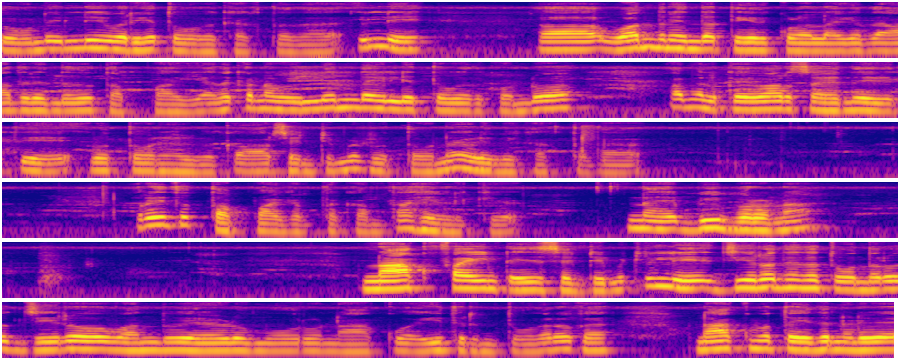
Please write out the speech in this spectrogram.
ತೊಗೊಂಡು ಇಲ್ಲಿವರೆಗೆ ತೊಗೋಬೇಕಾಗ್ತದೆ. ಇಲ್ಲಿ ಒಂದರಿಂದ ತೆಗೆದುಕೊಳ್ಳಲಾಗಿದೆ ಆದ್ದರಿಂದ ಅದು ತಪ್ಪಾಗಿ. ಅದಕ್ಕೆ ನಾವು ಇಲ್ಲಿಂದ ಇಲ್ಲಿ ತೆಗೆದುಕೊಂಡು ಆಮೇಲೆ ಕೈವಾರ ಸಹಾಯದಿಂದ ಈ ರೀತಿ ವೃತ್ತವನ್ನು ಎಳಿಬೇಕು. ಆರು ಸೆಂಟಿಮೀಟ್ರ್ ವೃತ್ತವನ್ನು ಎಳಿಬೇಕಾಗ್ತದೆ. ಅಂದರೆ ಇದು ತಪ್ಪಾಗಿರ್ತಕ್ಕಂಥ ಹೇಳಿಕೆ. ಇನ್ನು ಬಿ ಬರೋಣ. ನಾಲ್ಕು ಪಾಯಿಂಟ್ ಐದು ಸೆಂಟಿಮೀಟ್ರ್. ಇಲ್ಲಿ ಜೀರೋದಿಂದ ತೊಗೊಂಡರು ಜೀರೋ, ಒಂದು, ಎರಡು, ಮೂರು, ನಾಲ್ಕು, ಐದರಿಂದ ತೊಗೊಂಡರು ನಾಲ್ಕು ಮತ್ತು ಐದರ ನಡುವೆ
